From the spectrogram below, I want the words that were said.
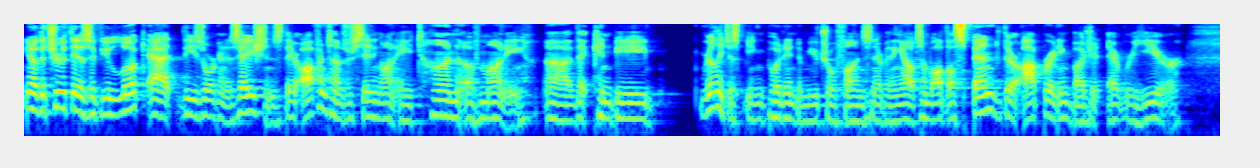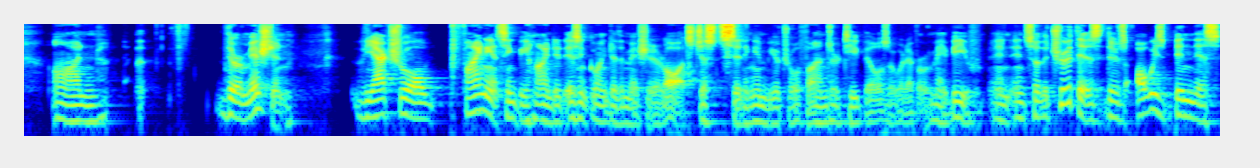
You know, the truth is, if you look at these organizations, they oftentimes are sitting on a ton of money uh, that can be really just being put into mutual funds and everything else. And while they'll spend their operating budget every year on uh, their mission, the actual financing behind it isn't going to the mission at all. It's just sitting in mutual funds or T bills or whatever it may be. And, and so the truth is, there's always been this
